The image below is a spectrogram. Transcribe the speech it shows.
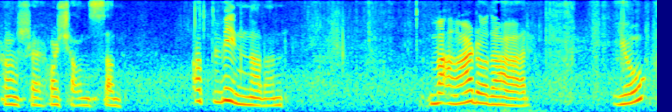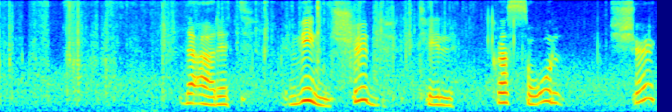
kanske har chansen att vinna den. Vad är då det här? Jo, det är ett vindskydd till gasolkök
